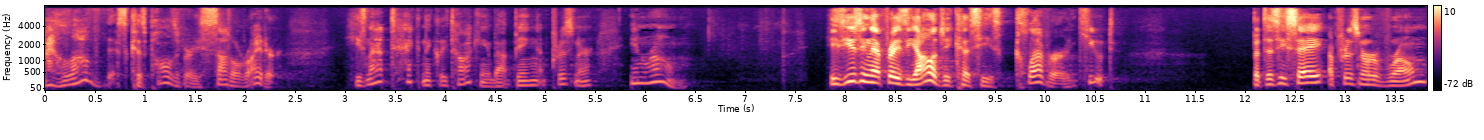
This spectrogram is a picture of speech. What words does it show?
I love this because Paul's a very subtle writer. He's not technically talking about being a prisoner in Rome. He's using that phraseology because he's clever and cute. But does he say a prisoner of Rome?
